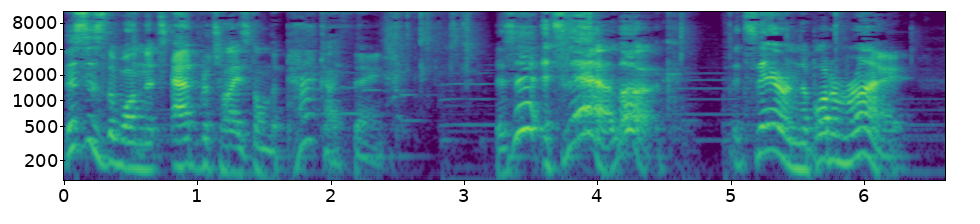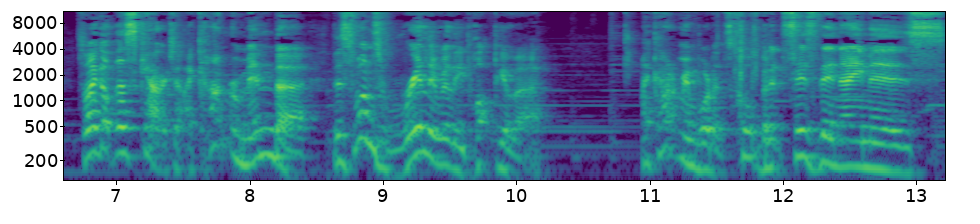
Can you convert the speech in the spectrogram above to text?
This is the one that's advertised on the pack, I think. Is it? It's there, look. It's there in the bottom right. So I got this character. I can't remember. This one's really, really popular. I can't remember what it's called, but it says their name is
